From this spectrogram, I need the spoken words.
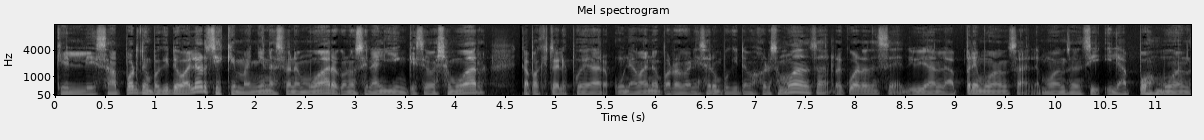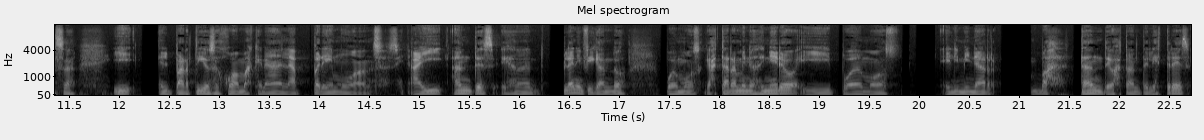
que les aporte un poquito de valor. Si es que mañana se van a mudar o conocen a alguien que se vaya a mudar, capaz que esto les puede dar una mano para organizar un poquito mejor esa mudanza. Recuérdense, dividan la pre-mudanza, la mudanza en sí y la post-mudanza. Y el partido se juega más que nada en la pre-mudanza. ¿sí? Ahí antes, planificando, podemos gastar menos dinero y podemos eliminar bastante, bastante el estrés.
